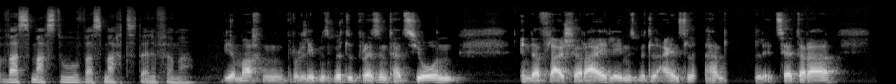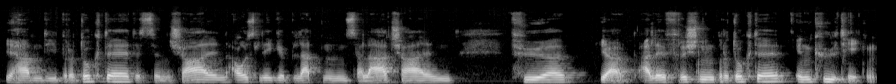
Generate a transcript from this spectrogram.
Was machst du? Was macht deine Firma? Wir machen Lebensmittelpräsentation in der Fleischerei, Lebensmitteleinzelhandel etc. Wir haben die Produkte, das sind Schalen, Auslegeplatten, Salatschalen für ja, alle frischen Produkte in Kühltheken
